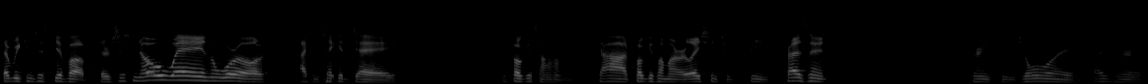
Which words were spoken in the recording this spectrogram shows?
that we can just give up. There's just no way in the world I can take a day and focus on God, focus on my relationships, being present, experiencing joy and pleasure.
